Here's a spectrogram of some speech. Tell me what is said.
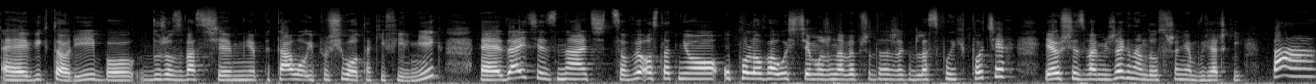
e, Wiktorii, bo dużo z Was się mnie pytało i prosiło o taki filmik. E, Dajcie znać, co Wy ostatnio upolowałyście, może na wyprzedażach dla swoich pociech. Ja już się z Wami żegnam, do usłyszenia buziaczki. Pa!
